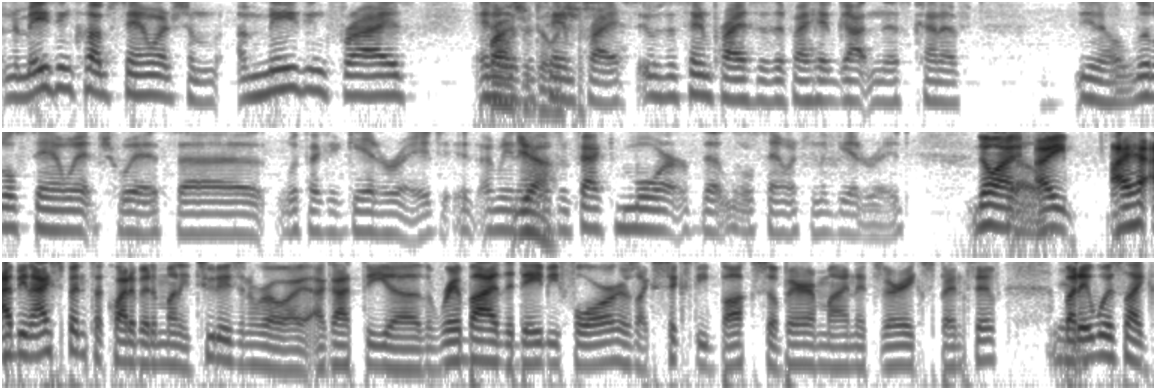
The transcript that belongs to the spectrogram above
an amazing club sandwich, some amazing fries, and Fries it was the delicious. same price. It was the same price as if I had gotten this kind of you know little sandwich with uh, with like a Gatorade. It, I mean, Yeah. it was in fact more of that little sandwich and a Gatorade. No, So- I, I, I, I mean, I spent uh, quite a bit of money two days in a row. I, I got the uh, the ribeye the day before. It was like sixty bucks. So bear in mind it's very expensive, but it was like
